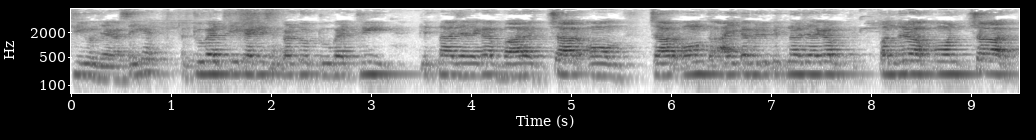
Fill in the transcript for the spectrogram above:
थ्री हो जाएगा, सही है? तो टू बाय थ्री का एडिशन कर दो टू बाय थ्री कितना आ जाएगा? बारह, चार ओम चार ओम तो आई का वैल्यू कितना आ जाएगा? पंद्रह अपॉन चार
